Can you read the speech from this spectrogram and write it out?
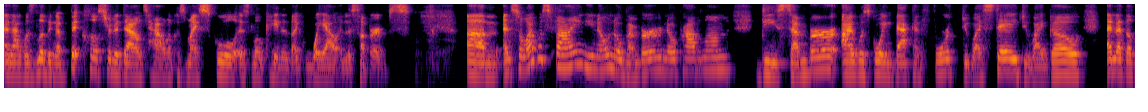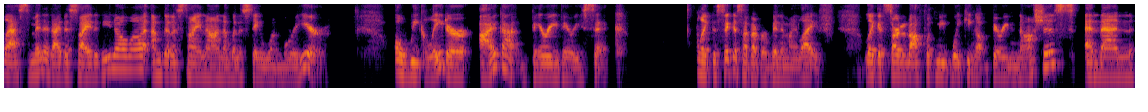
and I was living a bit closer to downtown because my school is located like way out in the suburbs. Um, and so I was fine, you know, November, no problem. December, I was going back and forth. Do I stay? Do I go? And at the last minute, I decided, you know what? I'm going to sign on. I'm going to stay one more year. A week later, I got very, very sick like the sickest I've ever been in my life. Like it started off with me waking up very nauseous. And then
